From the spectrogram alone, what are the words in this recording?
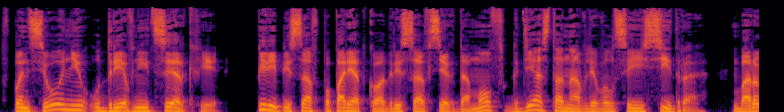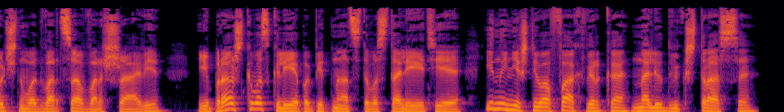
в пансионе у древней церкви, переписав по порядку адреса всех домов, где останавливался Исидра, барочного дворца в Варшаве, и пражского склепа 15 столетия, и нынешнего фахверка на Людвигштрассе,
